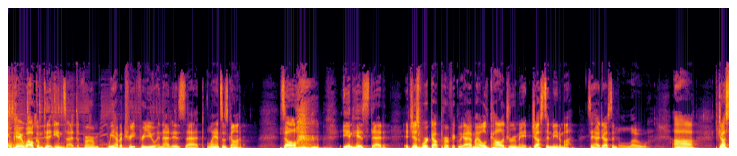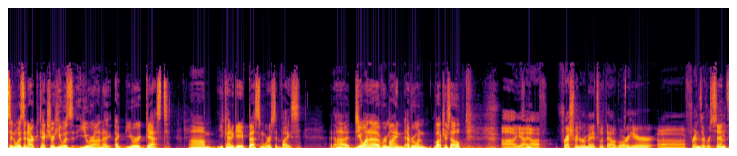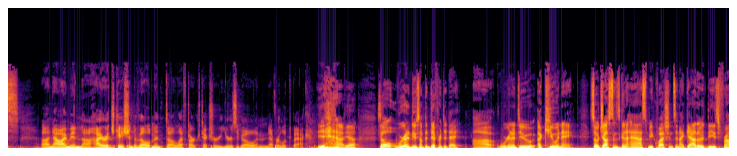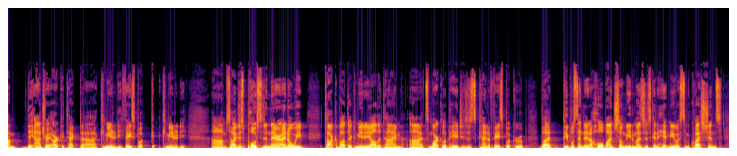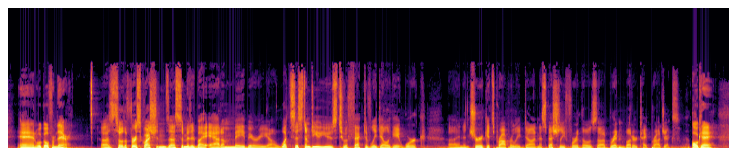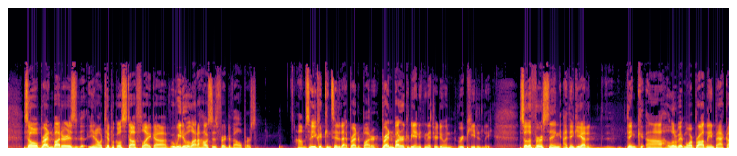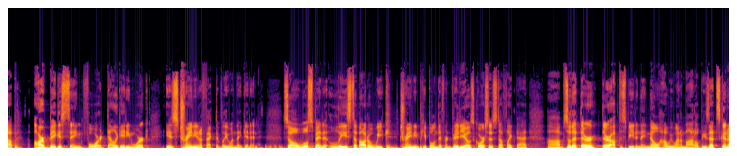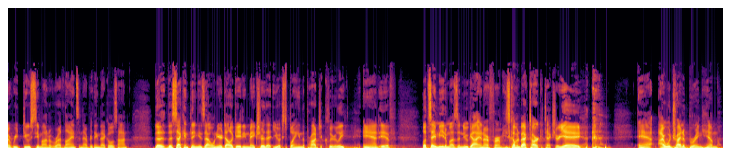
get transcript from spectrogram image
Okay, welcome to Inside the Firm. We have a treat for you, and that is that Lance is gone. So, in his stead, it just worked out perfectly. I have my old college roommate, Justin Miedema. Say hi, Justin. Hello. Uh, Justin was in architecture. He was you were on a, a you were a guest. Um, you kind of gave best and worst advice. Uh, do you want to remind everyone about yourself? Uh, yeah, uh, freshman roommates with Al Gore here. Uh, friends ever since. Uh, now I'm in uh, higher education development. Uh, left architecture years ago and never looked back. Yeah, yeah. So we're gonna do something different today. Uh, we're gonna do a Q and A. So Justin's gonna ask me questions, and I gathered these from the EntreArchitect uh, community, Facebook community. Um, so I just posted in there. I know we talk about their community all the time. Uh, it's Mark LePage's kind of Facebook group, but people send in a whole bunch. So Miedema is just gonna hit me with some questions, and we'll go from there. Uh, so the first question's uh, submitted by Adam Mayberry. Uh, what system do you use to effectively delegate work uh, and ensure it gets properly done, especially for those uh, bread and butter type projects? Okay. So bread and butter is you know typical stuff like uh, we do a lot of houses for developers. Um, so you could consider that bread and butter. Bread and butter could be anything that you're doing repeatedly. So the first thing I think you got to think a little bit more broadly and back up. Our biggest thing for delegating work is training effectively when they get in. So we'll spend at least about a week training people in different videos, courses, stuff like that, um, so that they're they're up to speed and they know how we want to model because that's going to reduce the amount of red lines and everything that goes on. The the second thing is that when you're delegating, make sure that you explain the project clearly. And if let's say Miedema is a new guy in our firm, he's coming back to architecture, yay! and I would try to bring him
